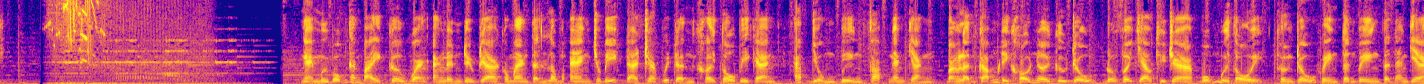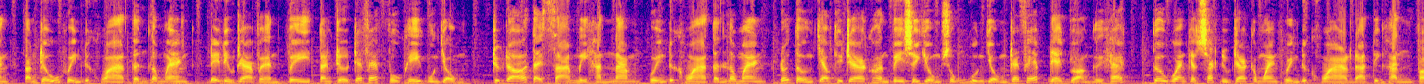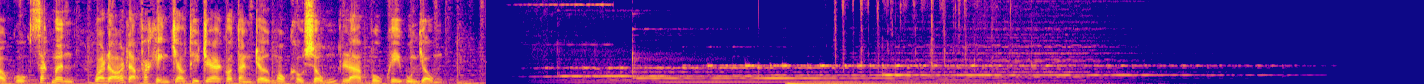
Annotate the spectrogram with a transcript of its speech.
Ngày 14 tháng 7, cơ quan an ninh điều tra công an tỉnh Long An cho biết đã ra quyết định khởi tố bị can, áp dụng biện pháp ngăn chặn bằng lệnh cấm đi khỏi nơi cư trú đối với Giao Thi Tra 40 tuổi, thường trú huyện Tịnh Biên, tỉnh An Giang, tạm trú huyện Đức Hòa, tỉnh Long An để điều tra về hành vi tàn trữ trái phép vũ khí quân dụng. Trước đó tại xã Mỹ Hạnh Nam, huyện Đức Hòa, tỉnh Long An, đối tượng Giao Thi Tra có hành vi sử dụng súng quân dụng trái phép đe dọa người khác. Cơ quan cảnh sát điều tra công an huyện Đức Hòa đã tiến hành vào cuộc xác minh, qua đó đã phát hiện Châu Thi Tra có tàn trữ một khẩu súng là vũ khí quân dụng.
